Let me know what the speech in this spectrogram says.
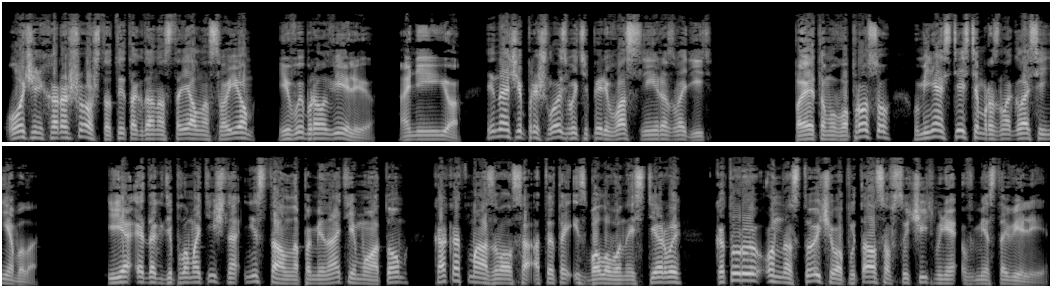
Очень хорошо, что ты тогда настоял на своем и выбрал Велию, а не ее, иначе пришлось бы теперь вас с ней разводить. По этому вопросу у меня с тестем разногласий не было, и я эдак дипломатично не стал напоминать ему о том, как отмазывался от этой избалованной стервы, которую он настойчиво пытался всучить мне вместо Велии.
